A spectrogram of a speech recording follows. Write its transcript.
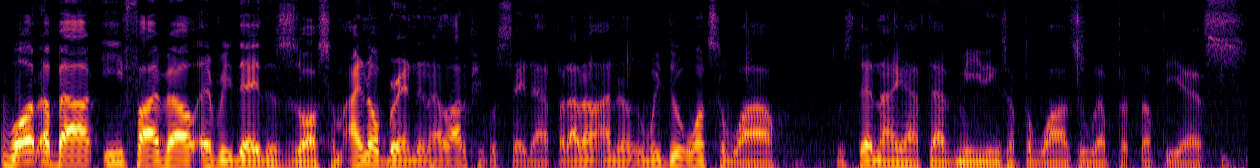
what about E5L every day? This is awesome. I know Brandon. A lot of people say that, but I don't. I don't. We do it once in a while. Instead, now you have to have meetings up the wazoo, up up the ass,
